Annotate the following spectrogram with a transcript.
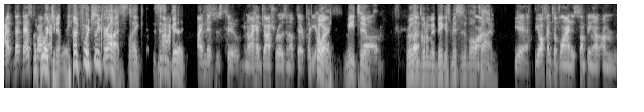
I, that, that's unfortunately, probably, unfortunately for us, like this isn't good my misses too. You know, I had Josh Rosen up there pretty Of course, high. me too. Um, Rosen's one of my biggest misses of all line, time. Yeah, the offensive line is something I'm, I'm.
